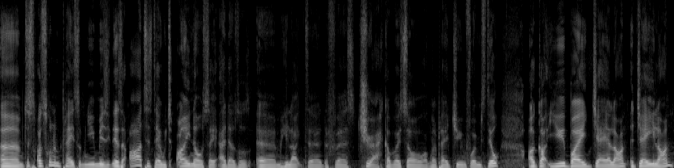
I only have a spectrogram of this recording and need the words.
Um, just I just want to play some new music. There's an artist there which I know say Adels was um he liked uh, the first track of it, so I'm gonna play a tune for him still. I got you by Jaylon, Jay Alon,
